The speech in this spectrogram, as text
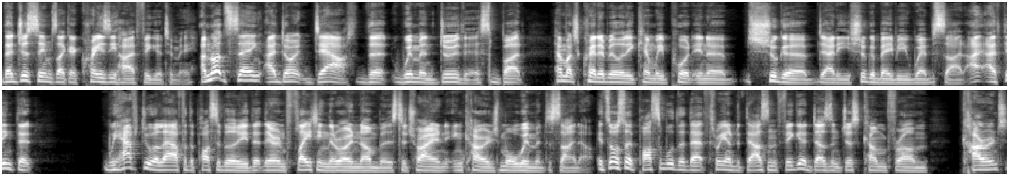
That just seems like a crazy high figure to me. I'm not saying I don't doubt that women do this, but how much credibility can we put in a sugar daddy, sugar baby website? I, I think that we have to allow for the possibility that they're inflating their own numbers to try and encourage more women to sign up. It's also possible that that 300,000 figure doesn't just come from current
